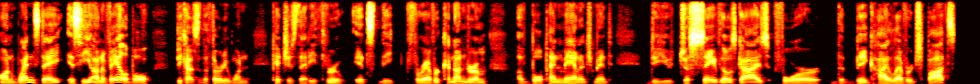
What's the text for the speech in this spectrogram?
on Wednesday, is he unavailable? because of the 31 pitches that he threw. It's the forever conundrum of bullpen management. Do you just save those guys for the big high leverage spots?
